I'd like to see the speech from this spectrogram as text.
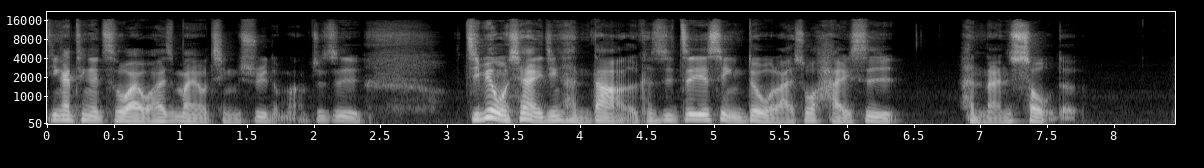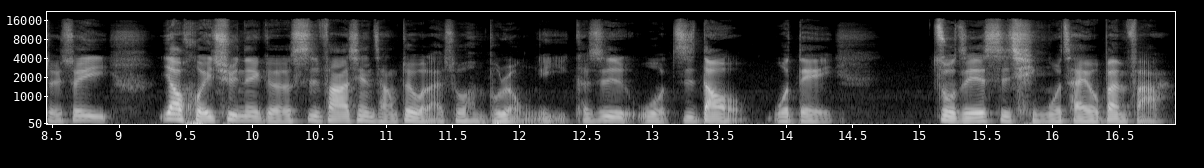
应该听得出来，我还是蛮有情绪的嘛，就是。即便我现在已经很大了，可是这些事情对我来说还是很难受的。对，所以要回去那个事发现场对我来说很不容易。可是我知道我得做这些事情，我才有办法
